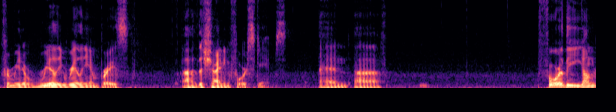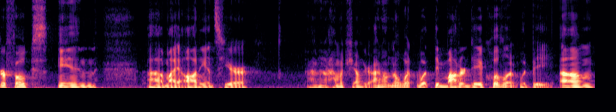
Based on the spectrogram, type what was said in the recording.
for me to really really embrace uh, the Shining Force games. And uh, for the younger folks in uh, my audience here, I don't know how much younger. I don't know what what the modern day equivalent would be. Um,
